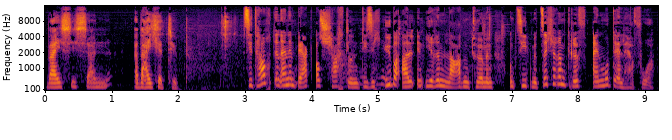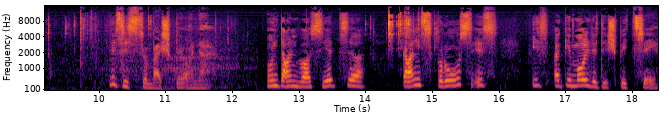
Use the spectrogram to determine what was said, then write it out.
weil sie sind ein weicher Typ. Sie taucht in einen Berg aus Schachteln, die sich überall in ihrem Laden türmen und zieht mit sicherem Griff ein Modell hervor. Das ist zum Beispiel einer. Und dann, was jetzt äh, ganz groß ist, ist eine gemoldete Spitze.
